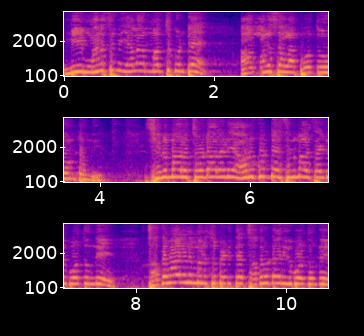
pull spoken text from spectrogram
మీ మనసుని ఎలా మలుచుకుంటే ఆ మనసు అలా పోతూ ఉంటుంది. సినిమాలు చూడాలని అనుకుంటే సినిమా సైడ్ పోతుంది. చదవాలని మనసు పెడితే చదవడానికి పోతుంది.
